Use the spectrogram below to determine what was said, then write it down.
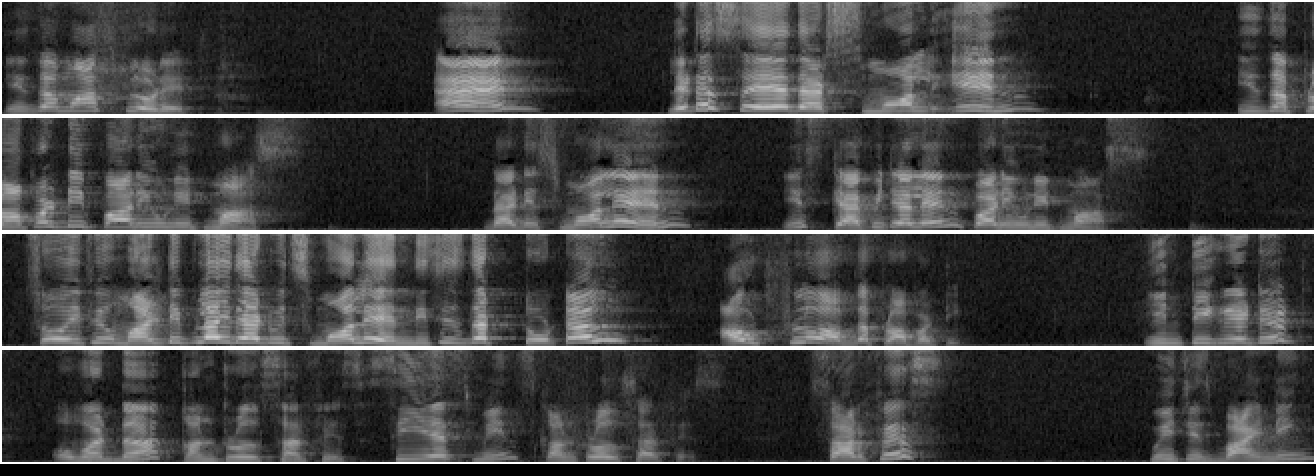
is the mass flow rate. And let us say that small n is the property per unit mass that is small n is capital N per unit mass. So if you multiply that with small n this is the total outflow of the property integrated over the control surface CS means control surface surface which is binding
